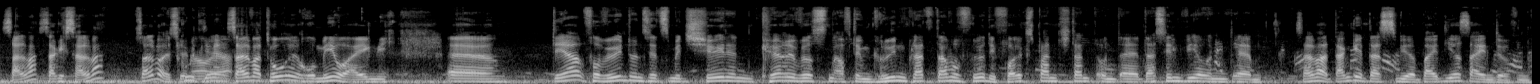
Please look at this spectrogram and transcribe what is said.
Salva? Sag ich Salva? Salva ist gut, gell? Salvatore Romeo eigentlich. Äh, der verwöhnt uns jetzt mit schönen Currywürsten auf dem grünen Platz, da wo früher die Volksbahn stand. Und äh, da sind wir. Und ähm, Salva, danke, dass wir bei dir sein dürfen.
